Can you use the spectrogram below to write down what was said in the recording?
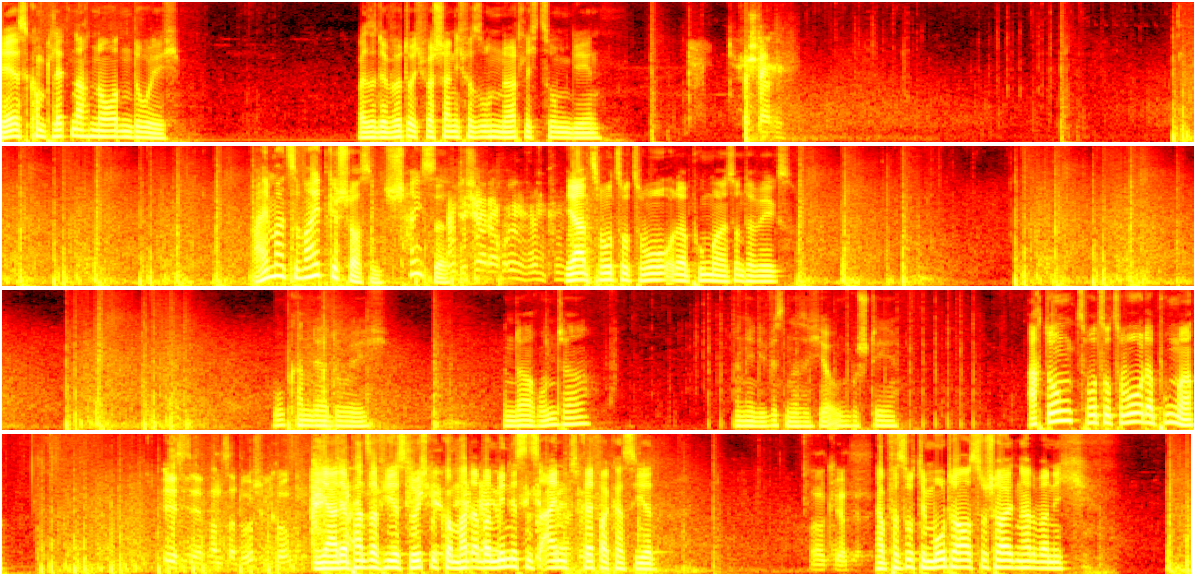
Der ist komplett nach Norden durch. Also der wird euch wahrscheinlich versuchen, nördlich zu umgehen. Verstanden. Einmal zu weit geschossen. Scheiße. Und ich höre da auch irgendwo einen Puma. Ja, 222 oder Puma ist unterwegs. Wo kann der durch? Kann da runter? Ah ne, die wissen, dass ich hier irgendwo stehe. Achtung, 222 oder Puma. Ist der Panzer durchgekommen? Ja, der Panzer 4 ist durchgekommen, hat aber mindestens einen Treffer kassiert. Okay. Hab versucht, den Motor auszuschalten, hat aber nicht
